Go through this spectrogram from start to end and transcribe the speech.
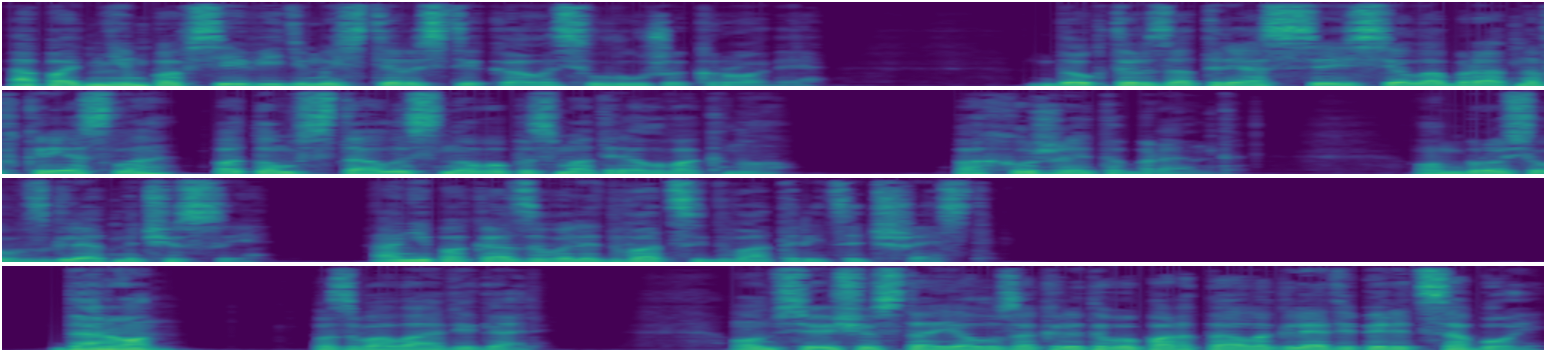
а под ним, по всей видимости, растекалась лужа крови. Доктор затрясся и сел обратно в кресло, потом встал и снова посмотрел в окно. Похоже, это Брент. Он бросил взгляд на часы. Они показывали 22.36. «Дарон!» — позвала Авигаль. Он все еще стоял у закрытого портала, глядя перед собой.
